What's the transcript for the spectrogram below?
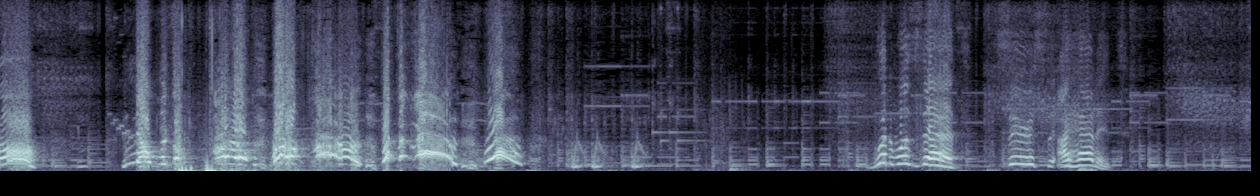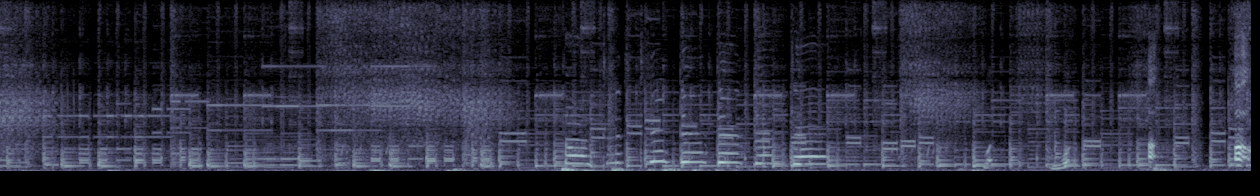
Oh! No! What the? Oh! Oh! oh what the? Oh! What was that? Seriously, I had it. What? What? Oh!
